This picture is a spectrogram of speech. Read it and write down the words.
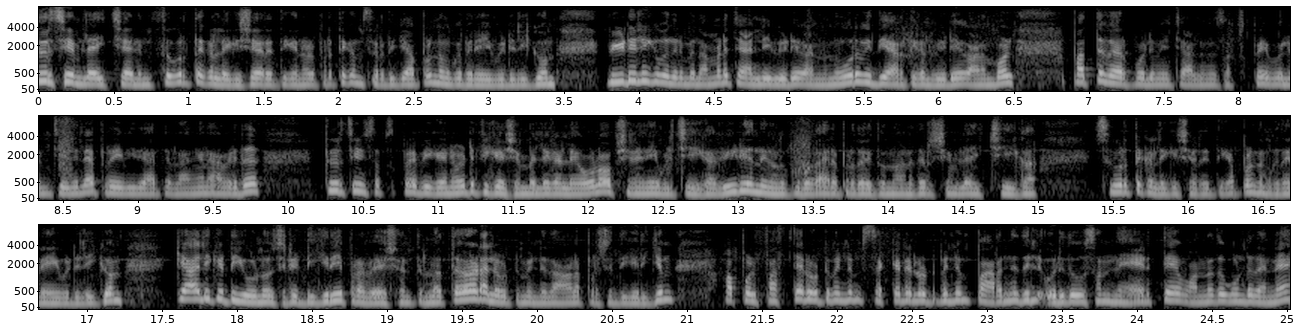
തീർച്ചയായും ലൈക്ക് ചെയ്യാനും സുഹൃത്തുക്കളിലേക്ക് ഷെയർ എത്തിക്കാനോട് പ്രത്യേകം ശ്രദ്ധിക്കുക. അപ്പോൾ നമുക്ക് ഈ വീഡിയോയിലേക്ക് വീഡിയോയിലേക്ക് വന്നിരുമ്പോൾ നമ്മുടെ ചാനലിൽ വീഡിയോ കാണുന്ന നൂറ് വിദ്യാർത്ഥികൾ വീഡിയോ കാണുമ്പോൾ പത്ത് പേർ പോലും ഈ ചാനൽ സബ്സ്ക്രൈബ് പോലും ചെയ്യുന്നില്ല. പ്രിയ വിദ്യാർത്ഥികൾ അങ്ങനെ അവരുത് തീർച്ചയായും സബ്സ്ക്രൈബ് ചെയ്യുക. നോട്ടിഫിക്കേഷൻ ബെല്ലുകളെ ഓൾ ഓപ്ഷൻ എനേബിൾ ചെയ്യുക. വീഡിയോ നിങ്ങൾക്ക് ഉപകാരപ്രദമായി തോന്നുകയാണ് തീർച്ചയായും ലൈക്ക് ചെയ്യുക. സുഹൃത്തുക്കളിലേക്ക് ഷെയർ ചെയ്യുക. അപ്പോൾ നമുക്ക് നേരെ വീഡിയോയിലേക്കും കാലിക്കറ്റ് യൂണിവേഴ്സിറ്റി ഡിഗ്രി പ്രവേശനത്തിനുള്ള തേർഡ് അലോട്ട്മെന്റ് നാളെ പ്രസിദ്ധീകരിക്കും. അപ്പോൾ ഫസ്റ്റ് അലോട്ട്മെന്റും സെക്കൻഡ് അലോട്ട്മെന്റും പറഞ്ഞതിൽ ഒരു ദിവസം നേരത്തെ വന്നതുകൊണ്ട് തന്നെ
